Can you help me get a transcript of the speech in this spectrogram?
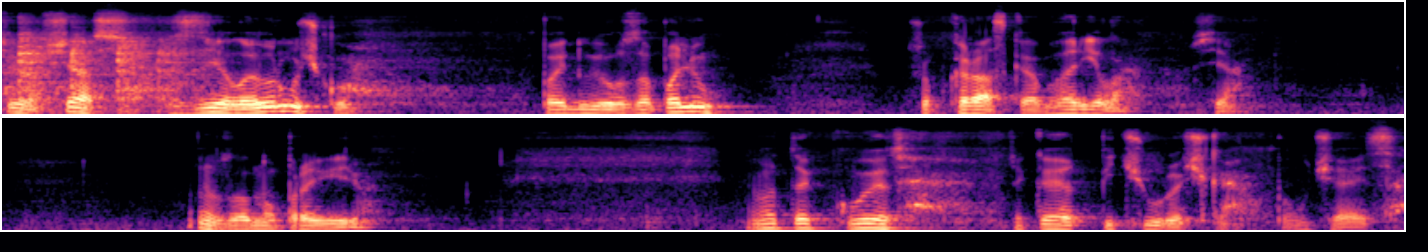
Все, сейчас сделаю ручку. Пойду его запалю, чтобы краска обгорела вся. Ну, заодно проверю. Вот такой вот, такая вот печурочка получается.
